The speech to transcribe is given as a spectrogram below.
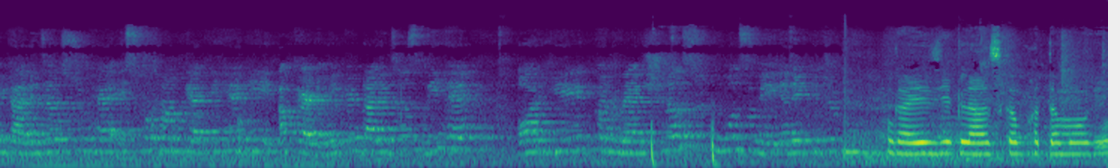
इंटेलिजेंस जो है इसको हम कहते हैं कि एकेडमिक इंटेलिजेंस भी है और ये कन्वेंशनल स्कूल्स में यानी कि जो गाइस ये क्लास कब ख़त्म होगी?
